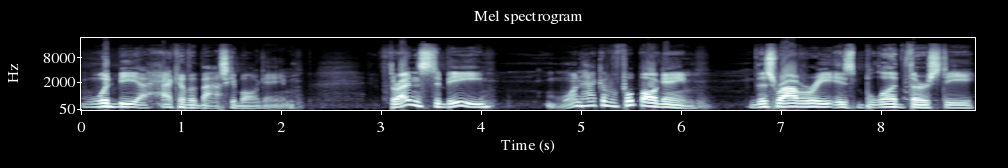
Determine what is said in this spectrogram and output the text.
would be a heck of a basketball game, threatens to be one heck of a football game. This rivalry is bloodthirsty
